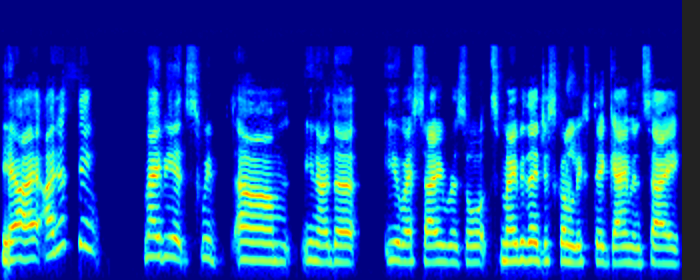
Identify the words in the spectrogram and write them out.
yeah, I, I just think maybe it's with um, you know, the USA resorts, maybe they just gotta lift their game and say,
